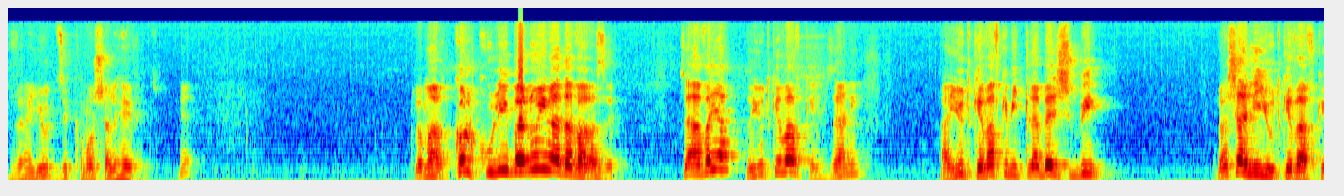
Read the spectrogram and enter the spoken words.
והי' זה כמו שלהבת. כן? כלומר, כל כולי בנוי מהדבר הזה. זה הוויה, זה י' כ' ו' כ', זה אני. הי' כ' ו' כ' מתלבש בי. לא שאני י' כ' ו' כ'.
